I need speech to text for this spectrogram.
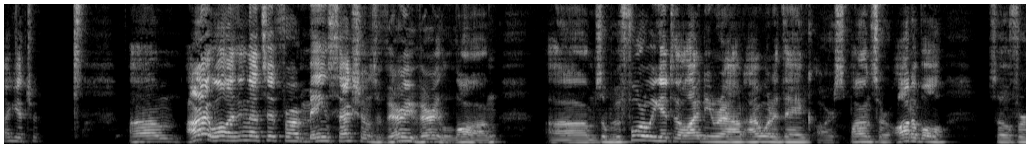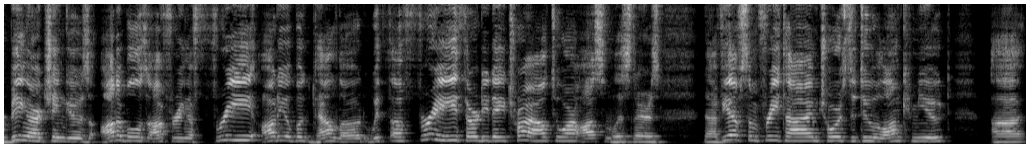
I get you. Um, all right, well, I think that's it for our main section. It's very, very long. Um, so before we get to the lightning round, I want to thank our sponsor, Audible. So for being our Chingus, Audible is offering a free audiobook download with a free 30-day trial to our awesome listeners. Now, if you have some free time, chores to do, a long commute, uh,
